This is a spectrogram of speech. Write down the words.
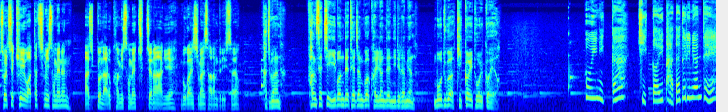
솔직히 와타치미 섬에는 아직도 나루카미 섬의 축제나 안위에 무관심한 사람들이 있어요. 하지만 황새치 2번대 대장과 관련된 일이라면 모두가 기꺼이 도울 거예요. 보이니까 기꺼이 받아들이면 돼.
